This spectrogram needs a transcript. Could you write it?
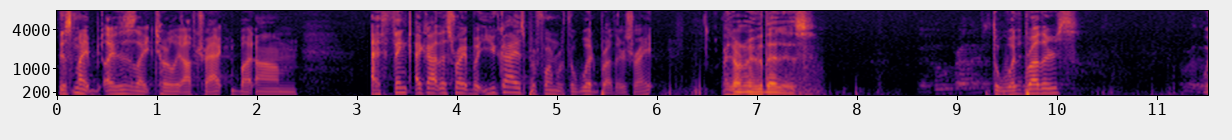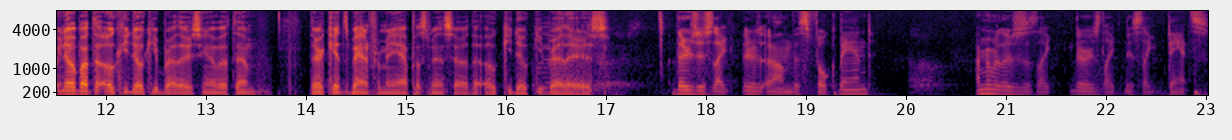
This might be like this is like totally off track, but um, I think I got this right. But you guys performed with the Wood Brothers, right? I don't know who that is. The Wood Brothers. We know about the Okee Dokee Brothers. You know about them? They're a kids band from Minneapolis, Minnesota. The Okee Dokee Brothers. There's this like there's um this folk band. I remember there's this like there's like this like dance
